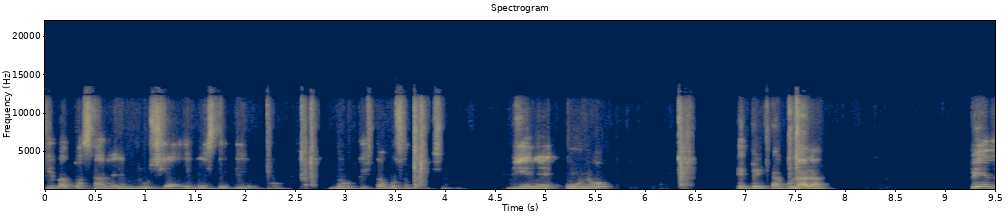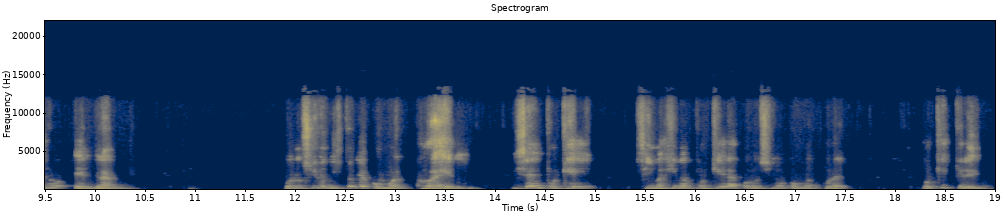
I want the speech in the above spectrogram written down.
¿Qué va a pasar en Rusia en este tiempo, ¿no? Que estamos analizando. Viene uno espectacular, ¿ah? Pedro el Grande, conocido en la historia como el cruel. ¿Y saben por qué ¿Se imaginan por qué era conocido como el cruel? ¿Por qué creen?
